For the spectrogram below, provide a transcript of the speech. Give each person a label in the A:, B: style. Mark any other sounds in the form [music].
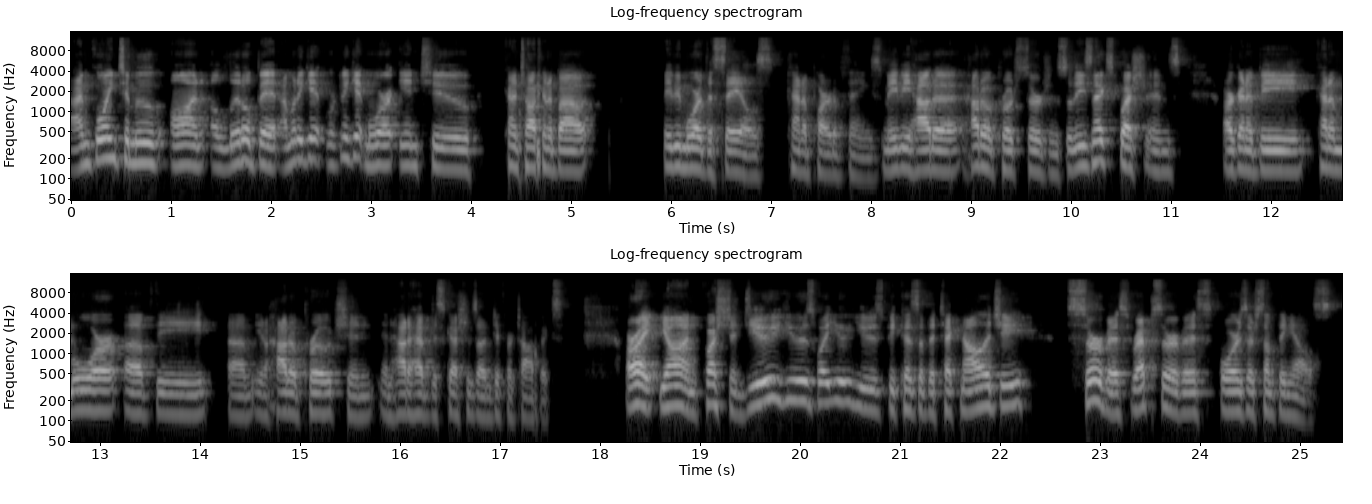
A: I'm going to move on a little bit. I'm going to get we're going to get more into kind of talking about maybe more of the sales kind of part of things, maybe how to how to approach surgeons. So these next questions are going to be kind of more of the um, you know how to approach and and how to have discussions on different topics. All right, Jan, question: Do you use what you use because of the technology, service, rep service, or is there something else?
